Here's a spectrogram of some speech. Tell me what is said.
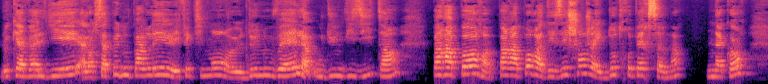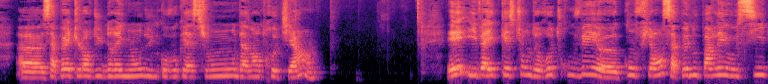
Le cavalier, alors ça peut nous parler effectivement euh, de nouvelles ou d'une visite par, rapport, par rapport à des échanges avec d'autres personnes. D'accord? Euh, Ça peut être lors d'une réunion, d'une convocation, d'un entretien. Et il va être question de retrouver euh, confiance. Ça peut nous parler aussi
